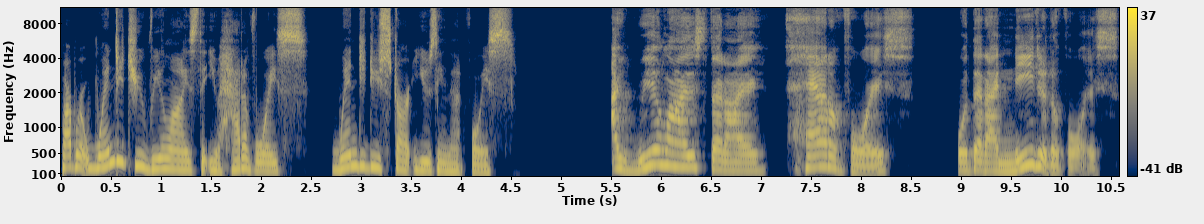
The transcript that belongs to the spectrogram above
Barbara, when did you realize that you had a voice? When did you start using that voice? I realized that I had a voice or that I needed a voice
